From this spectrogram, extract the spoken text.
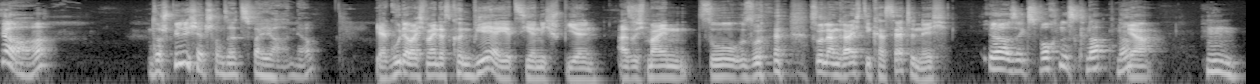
Ja. Und das spiele ich jetzt schon seit zwei Jahren, ja. Ja gut, aber ich meine, das können wir ja jetzt hier nicht spielen. Also ich meine, so, so, so lang reicht die Kassette nicht. Ja, sechs Wochen ist knapp, ne? Ja. Hm.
